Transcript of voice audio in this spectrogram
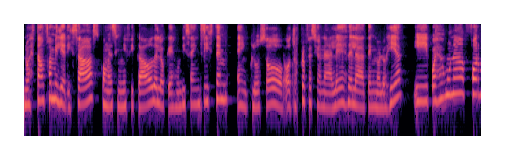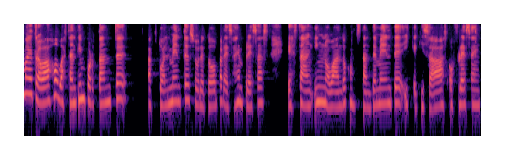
no están familiarizadas con el significado de lo que es un design system e incluso otros profesionales de la tecnología y pues es una forma de trabajo bastante importante actualmente, sobre todo para esas empresas que están innovando constantemente y que quizás ofrecen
